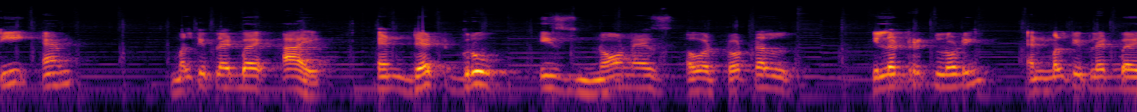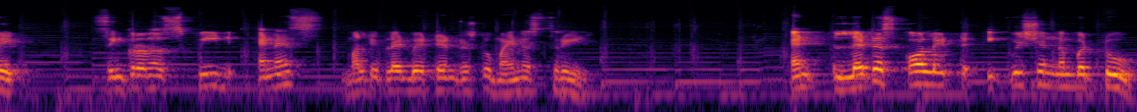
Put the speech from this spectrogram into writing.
tm multiplied by I and that group is known as our total electric loading and multiplied by synchronous speed ns multiplied by 10 raised to minus 3 and let us call it equation number 2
